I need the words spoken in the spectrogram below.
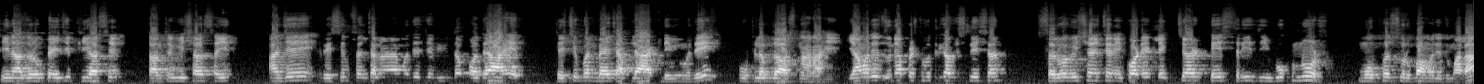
तीन हजार रुपयाची फी असेल तांत्रिक विषयासहित. आणि जे रेशीम संचालनामध्ये जे विविध पदे आहेत त्याची पण बॅच आपल्या अकॅडमीमध्ये उपलब्ध असणार आहे. यामध्ये जुन्या प्रश्नपत्रिका विश्लेषण सर्व विषयाचे recorded lecture test series e book notes मोफत स्वरूपामध्ये तुम्हाला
